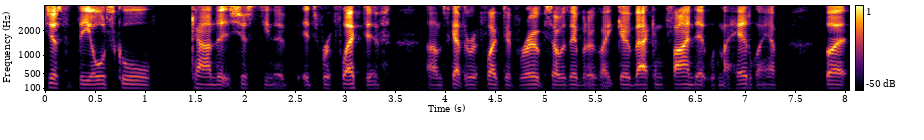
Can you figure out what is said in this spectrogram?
just the old school kind that's just you know it's reflective. Um, it's got the reflective rope, so I was able to like go back and find it with my headlamp. But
